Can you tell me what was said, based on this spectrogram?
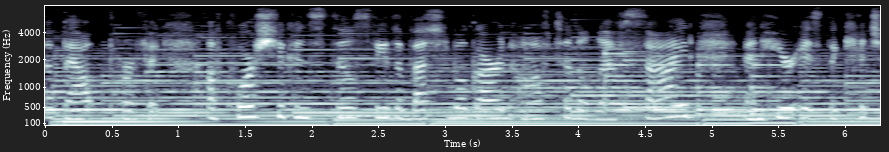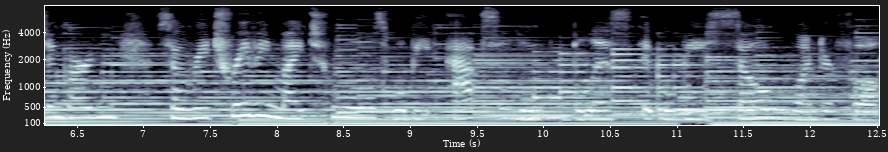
about perfect. Of course, you can still see the vegetable garden off to the left side, and here is the kitchen garden. So retrieving my tools will be absolute bliss. It will be so wonderful.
